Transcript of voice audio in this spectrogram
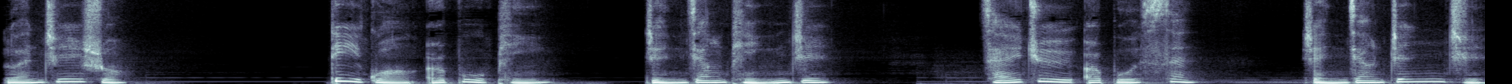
栾枝说：“地广而不平，人将平之；财聚而不散，人将争之。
